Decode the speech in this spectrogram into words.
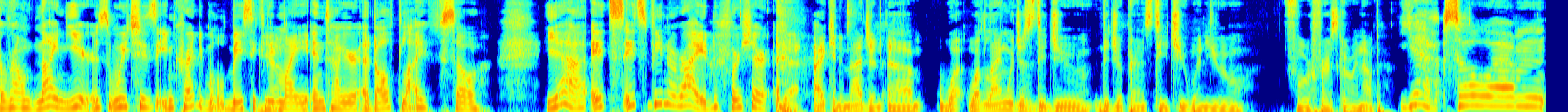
around nine years, which is incredible. Basically, Yeah. my entire adult life. So, yeah, it's it's been a ride for sure. yeah, I can imagine. Um, what what languages did you did your parents teach you when you were first growing up? Yeah, so um,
